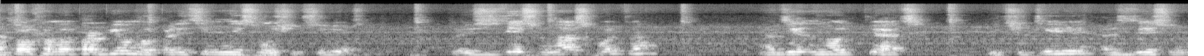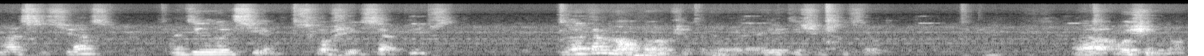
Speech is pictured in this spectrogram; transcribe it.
Как только мы пробьем, мы полетим вниз очень серьезно. То есть здесь у нас сколько? 1,05 и 4, а здесь у нас сейчас 1,07. 160 пипс. Ну, это много, вообще-то говоря, или 1600. А, очень много.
